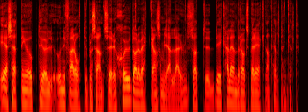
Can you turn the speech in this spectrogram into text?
ersättning upp till ungefär 80 procent så är det sju dagar i veckan som gäller. Så att det är kalenderdagsberäknat helt enkelt.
